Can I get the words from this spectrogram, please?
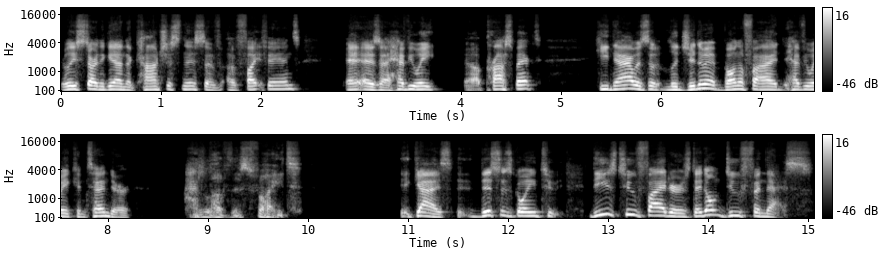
really starting to get on the consciousness of, of fight fans as a heavyweight uh, prospect. He now is a legitimate bona fide heavyweight contender. I love this fight. Guys, this is going to, these two fighters, they don't do finesse.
